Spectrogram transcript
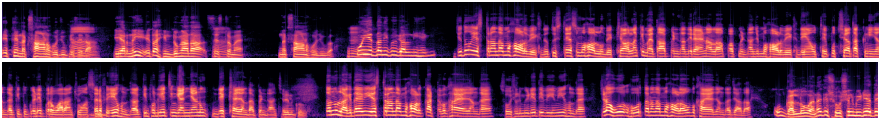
ਇੱਥੇ ਨੁਕਸਾਨ ਹੋ ਜੂ ਕਿਸੇ ਦਾ। ਯਾਰ ਨਹੀਂ ਇਹ ਤਾਂ ਹਿੰਦੂਆਂ ਦਾ ਸਿਸਟਮ ਹੈ। ਨੁਕਸਾਨ ਹੋ ਜਾਊਗਾ। ਕੋਈ ਇਦਾਂ ਦੀ ਕੋਈ ਗੱਲ ਨਹੀਂ ਹੈਗੀ। ਜਦੋਂ ਇਸ ਤਰ੍ਹਾਂ ਦਾ ਮਾਹੌਲ ਵੇਖਦੇ ਹੋ ਤੁਸੀਂ ਤਾਂ ਇਸ ਮਾਹੌਲ ਨੂੰ ਵੇਖਿਆ ਹਾਲਾਂਕਿ ਮੈਂ ਤਾਂ ਪਿੰਡਾਂ ਦੇ ਰਹਿਣ ਵਾਲਾ ਆਪਾਂ ਪਿੰਡਾਂ 'ਚ ਮਾਹੌਲ ਵੇਖਦੇ ਆ ਉੱਥੇ ਪੁੱਛਿਆ ਤੱਕ ਨਹੀਂ ਜਾਂਦਾ ਕਿ ਤੂੰ ਕਿਹੜੇ ਪਰਿਵਾਰਾਂ 'ਚੋਂ ਆ। ਸਿਰਫ ਇਹ ਹੁੰਦਾ ਕਿ ਥੋੜੀਆਂ ਚੰਗਿਆਈਆਂ ਨੂੰ ਦੇਖਿਆ ਜਾਂਦਾ ਪਿੰਡਾਂ 'ਚ। ਬਿਲਕੁਲ। ਤੁਹਾਨੂੰ ਲੱਗਦਾ ਹੈ ਵੀ ਇਸ ਤਰ੍ਹਾਂ ਦਾ ਮਾਹੌਲ ਘੱਟ ਵਿਖਾਇਆ ਜਾਂਦਾ ਹੈ? ਸੋਸ਼ਲ ਮੀਡੀਆ ਤੇ ਵੀ ਇਵੇਂ ਹੀ ਹੁੰਦਾ ਹੈ। ਜਿਹੜਾ ਹੋਰ ਹੋਰ ਤਰ੍ਹਾਂ ਦਾ ਮਾਹੌਲ ਆ ਉਹ ਵਿਖਾਇਆ ਜਾਂਦਾ ਜ਼ਿਆਦਾ। ਉਹ ਗੱਲ ਉਹ ਹੈ ਨਾ ਕਿ ਸੋਸ਼ਲ ਮੀਡੀਆ ਤੇ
